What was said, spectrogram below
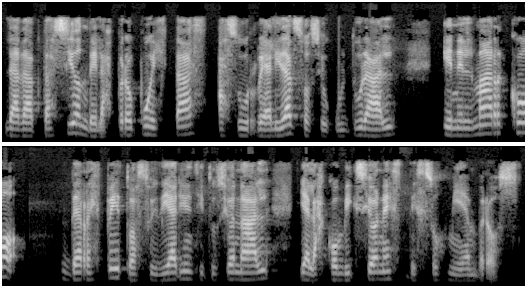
la adaptación de las propuestas a su realidad sociocultural en el marco de respeto a su ideario institucional y a las convicciones de sus miembros.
